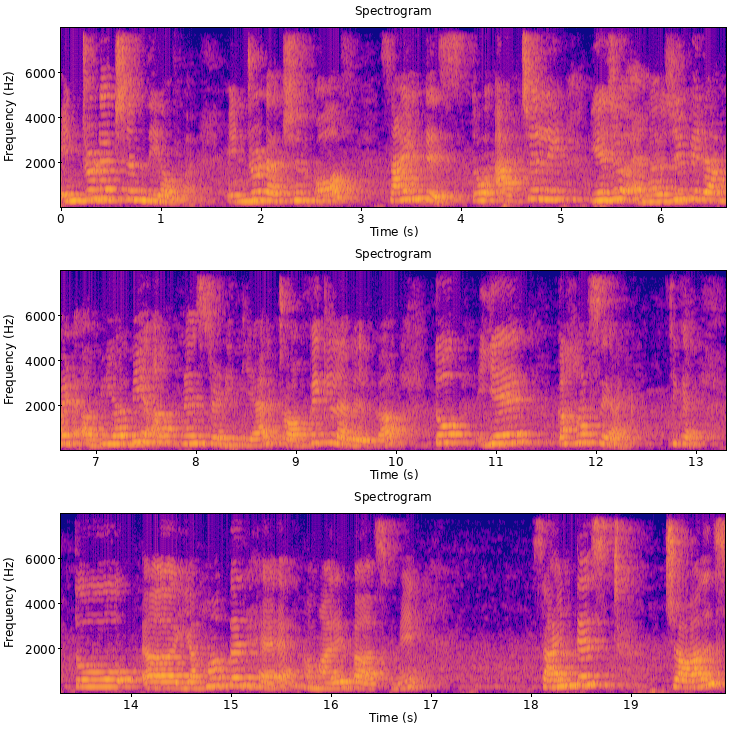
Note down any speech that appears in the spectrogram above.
इंट्रोडक्शन दिया हुआ है। इंट्रोडक्शन ऑफ़ साइंटिस्ट तो एक्चुअली ये जो एनर्जी पिरामिड अभी अभी आपने स्टडी किया है ट्रॉफिक लेवल का तो ये कहाँ से आया? ठीक है? तो यहाँ पर है हमारे पास में साइंटिस्ट चार्ल्स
